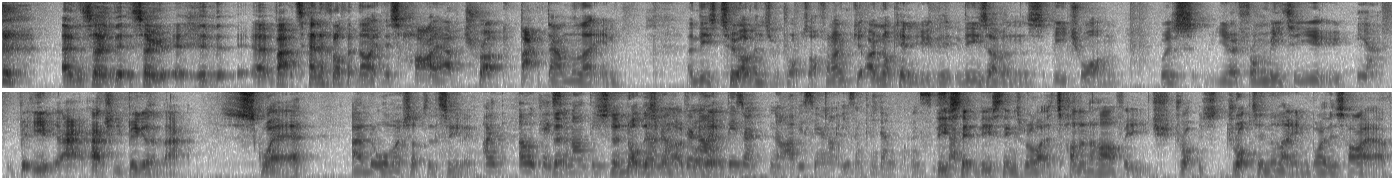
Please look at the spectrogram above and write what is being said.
And so, th- so at about ten o'clock at night, this HIAB truck backed down the lane, and these two ovens were dropped off. And I'm, I'm not kidding you. The, these ovens, each one, was you know from me to you, yeah. but actually bigger than that, square, and almost up to the ceiling. Are oh, okay? so not these. so they're not this no, one no, I've got not. here. These aren't. No, obviously, you're not using condemned ones. These these things were like a ton and a half each, dropped dropped in the lane by this HIAB.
